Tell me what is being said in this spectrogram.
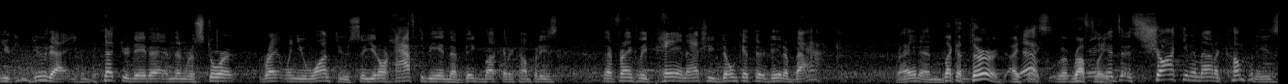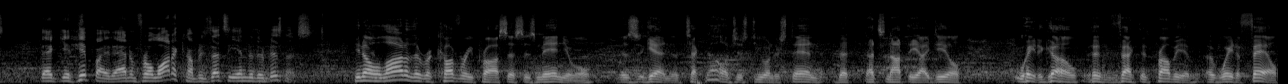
you can do that. You can protect your data and then restore it right when you want to, so you don't have to be in that big bucket of companies that frankly pay and actually don't get their data back, right? And like a third, I yes, think, roughly. It's a shocking amount of companies that get hit by that, and for a lot of companies, that's the end of their business. You know, a lot of the recovery process is manual. Is again, a technologist, you understand that that's not the ideal way to go. In fact, it's probably a, a, way to fail.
